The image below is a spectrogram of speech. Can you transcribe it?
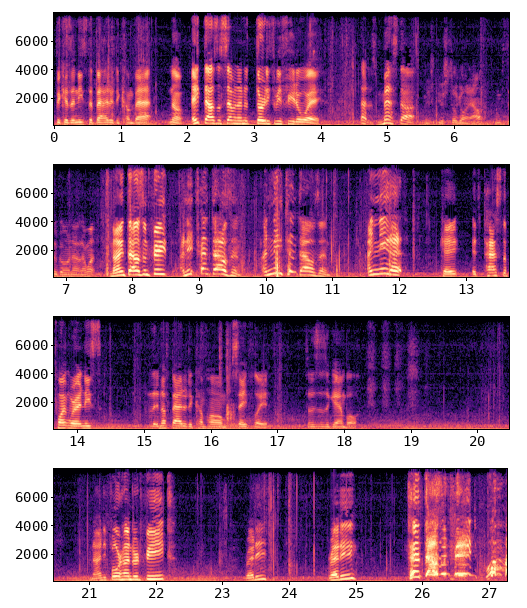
Because it needs the battery to come back. No, 8,733 feet away. That is messed up. You're still going out? I'm still going out. I want 9,000 feet. I need 10,000. I need 10,000. I need it. Okay, it's past the point where it needs enough battery to come home safely. So this is a gamble. 9,400 feet. Ready? Ready? 10,000 feet!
